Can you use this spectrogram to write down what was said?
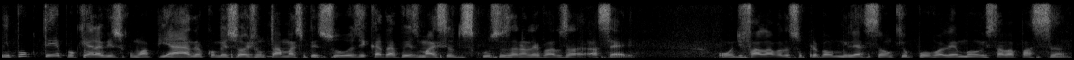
Em pouco tempo, o que era visto como uma piada começou a juntar mais pessoas e cada vez mais seus discursos eram levados a, a sério, onde falava da suprema humilhação que o povo alemão estava passando.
